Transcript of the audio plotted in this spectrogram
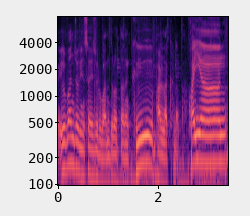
일반적인 사이즈로 만들었다는 그 발라클라바. 과연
